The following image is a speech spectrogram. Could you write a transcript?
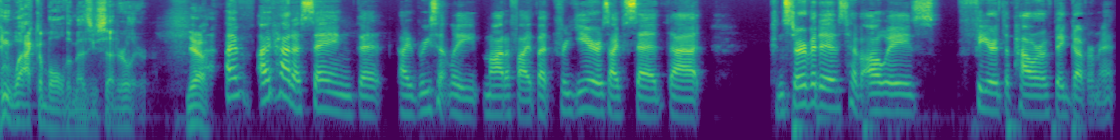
and whack a mole them, as you said earlier. Yeah. I've I've had a saying that I recently modified, but for years I've said that conservatives have always feared the power of big government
